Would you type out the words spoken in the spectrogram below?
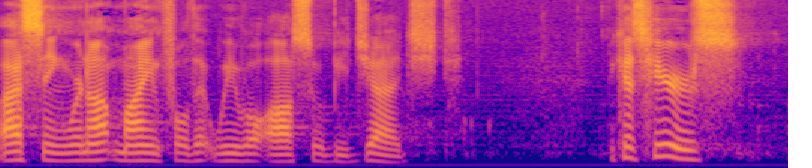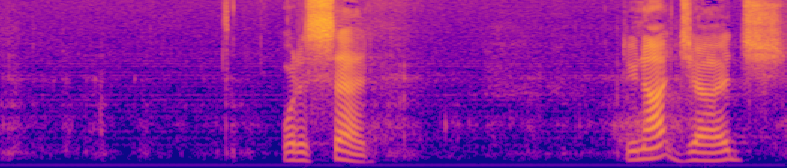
Last thing, we're not mindful that we will also be judged. Because here's what is said Do not judge,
